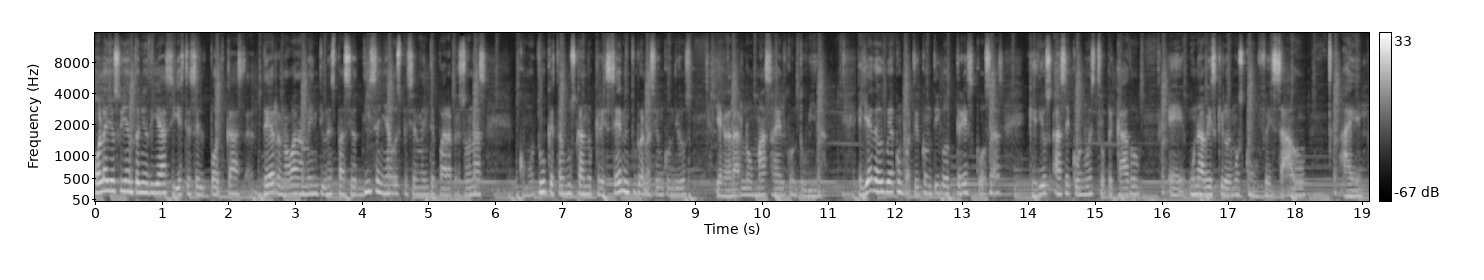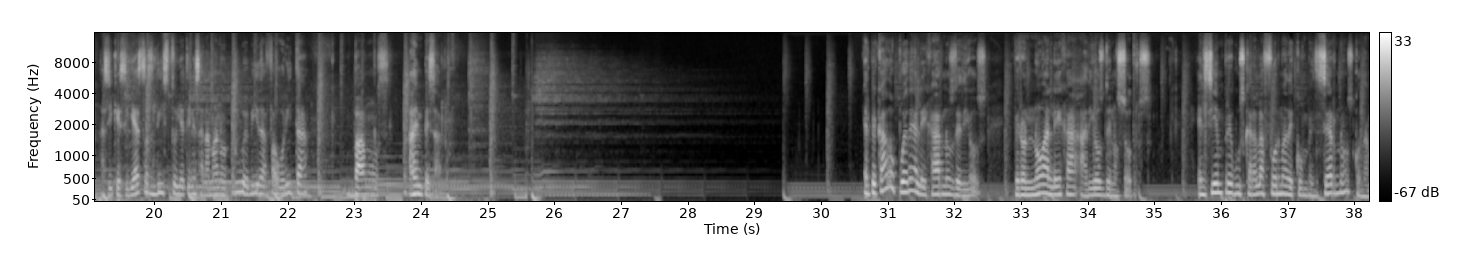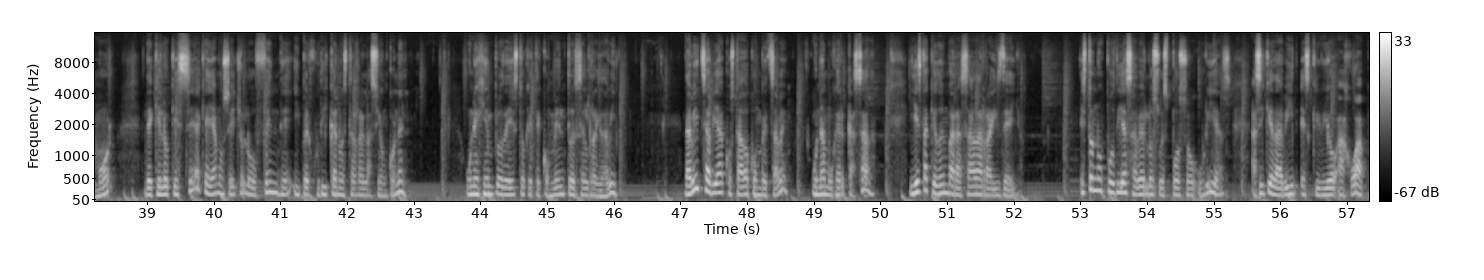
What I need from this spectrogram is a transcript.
Hola, yo soy Antonio Díaz y este es el podcast de Renovadamente, un espacio diseñado especialmente para personas como tú que estás buscando crecer en tu relación con Dios y agradarlo más a Él con tu vida. El día de hoy voy a compartir contigo tres cosas que Dios hace con nuestro pecado eh, una vez que lo hemos confesado a Él. Así que si ya estás listo, ya tienes a la mano tu bebida favorita, vamos a empezar. El pecado puede alejarnos de Dios, pero no aleja a Dios de nosotros. Él siempre buscará la forma de convencernos con amor de que lo que sea que hayamos hecho lo ofende y perjudica nuestra relación con Él. Un ejemplo de esto que te comento es el rey David. David se había acostado con Betsabé, una mujer casada, y ésta quedó embarazada a raíz de ello. Esto no podía saberlo su esposo Urias, así que David escribió a Joab,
